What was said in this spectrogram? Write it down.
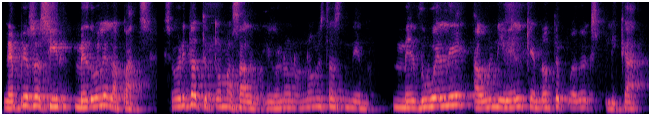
le empiezo a decir, me duele la panza. Dice, ahorita te tomas algo. Le digo, no, no, no me estás entendiendo. Me duele a un nivel que no te puedo explicar.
